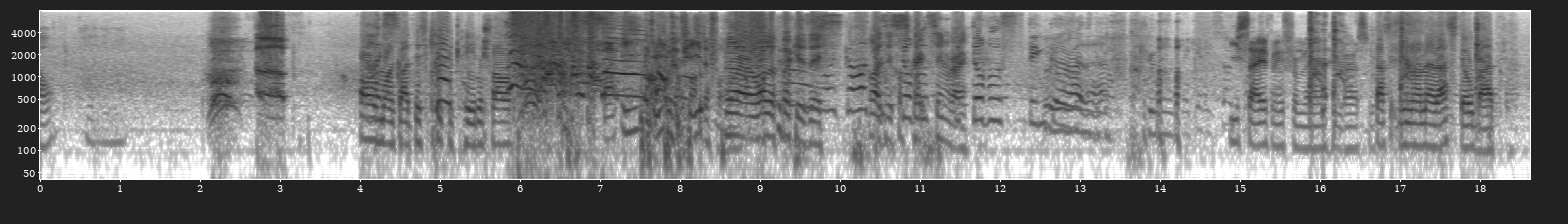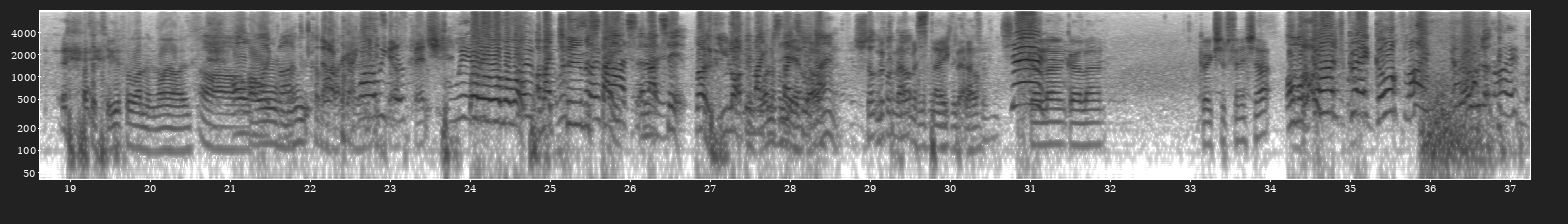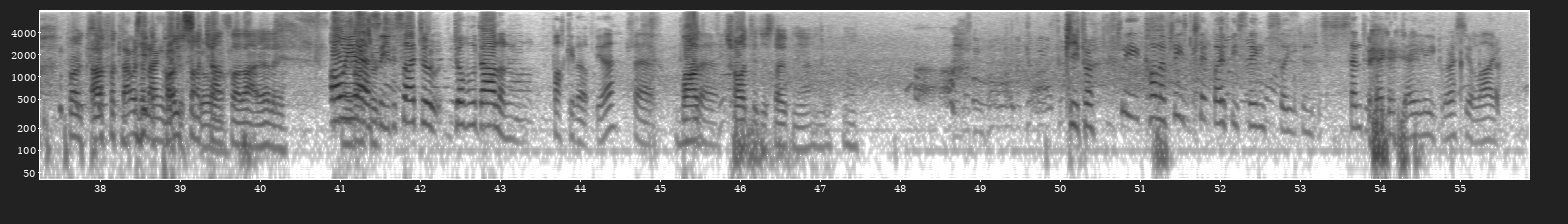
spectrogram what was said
Oh. Oh my god, this kid's a paedophile. He's a paedophile. No, what the fuck is this? Oh god! What is this double, scripting, bro? Double stinker right there. You saved me from uh, embarrassment. That's no, no, that's still bad. That's a two for one in my eyes. Oh, Oh my god. mate. Cut No, that out. Why you we get off do- the Whoa, whoa, whoa, whoa! so- I made two mistakes bad and that's it, bro. You lot have been making One of them mistakes all a game. Shut the Look at fuck that up, mistake One that of them was a happened. Go alone, go alone. Greg should finish that. Oh my god, Greg, go offline! Go Why would I- offline! bro. Because I That- fucking that was hit an the angle to post on a chance like that early. Oh No, yeah, so you decide to double down on fucking up, yeah? Fair. Well, I tried to just open the angle. Oh. Keeper. Please, Connor, please clip both these things so you can send Greg daily for the rest of your life.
